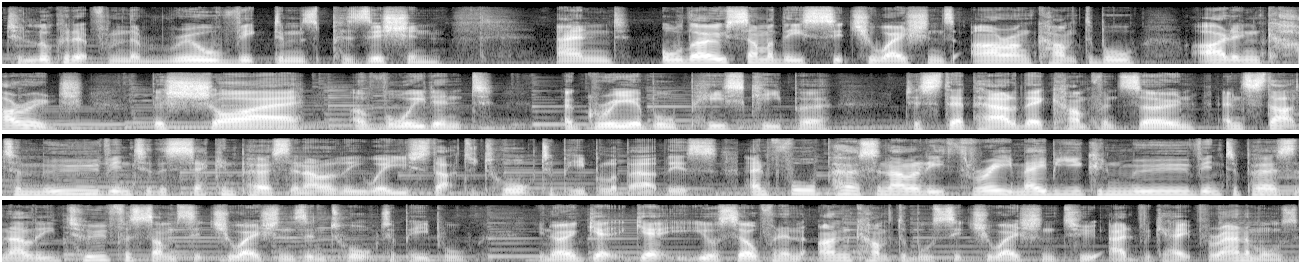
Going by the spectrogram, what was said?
to look at it from the real victim's position and although some of these situations are uncomfortable, I'd encourage the shy, avoidant, agreeable peacekeeper to step out of their comfort zone and start to move into the second personality where you start to talk to people about this. And for personality three, maybe you can move into personality two for some situations and talk to people. You know, get, get yourself in an uncomfortable situation to advocate for animals.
